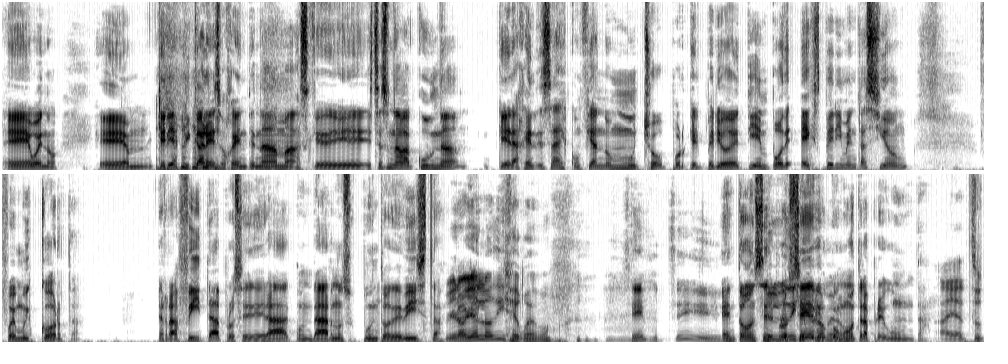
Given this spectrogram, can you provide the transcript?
Eh, bueno, eh, quería explicar eso, gente, nada más. Que esta es una vacuna que la gente está desconfiando mucho porque el periodo de tiempo de experimentación fue muy corta. Rafita procederá con darnos su punto de vista. Pero ya lo dije, huevo. ¿Sí? Sí. Entonces procedo con otra pregunta. Ah, ya, tú,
